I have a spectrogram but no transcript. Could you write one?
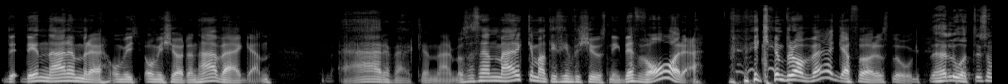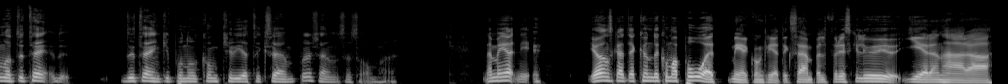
det, det är närmre om vi, om vi kör den här vägen. Är det verkligen närmre? Och sen märker man till sin förtjusning, det var det! Vilken bra väg jag föreslog! Det här låter som att du, tän- du, du tänker på något konkret exempel känns det som här. Nej, men jag, jag önskar att jag kunde komma på ett mer konkret exempel, för det skulle ju ge den här äh,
